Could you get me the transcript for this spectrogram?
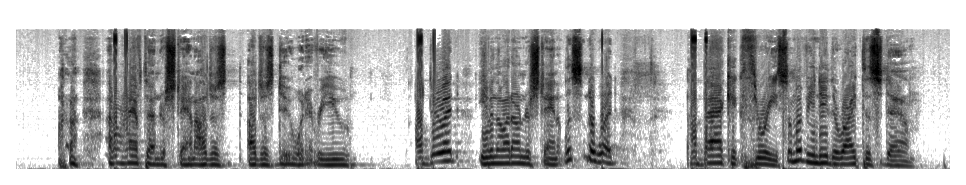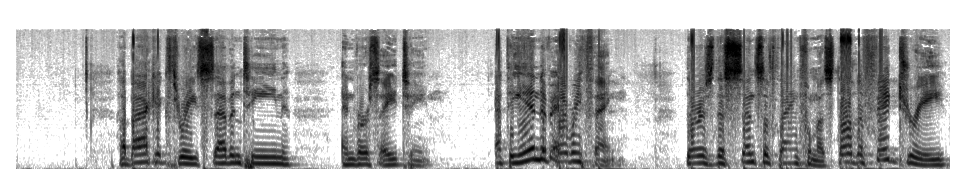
I don't have to understand. I'll just, I'll just do whatever you, I'll do it even though I don't understand it. Listen to what Habakkuk 3, some of you need to write this down. Habakkuk 3, 17 and verse 18. At the end of everything, there is this sense of thankfulness. Though the fig tree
